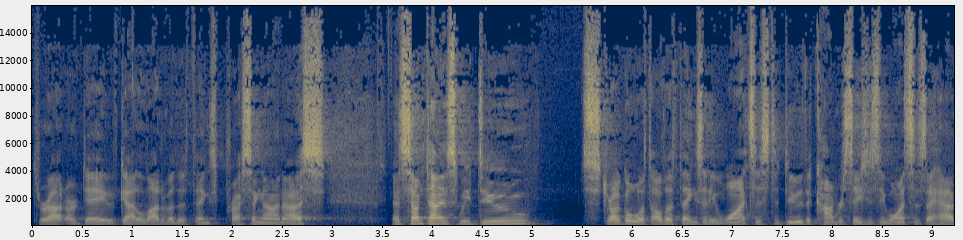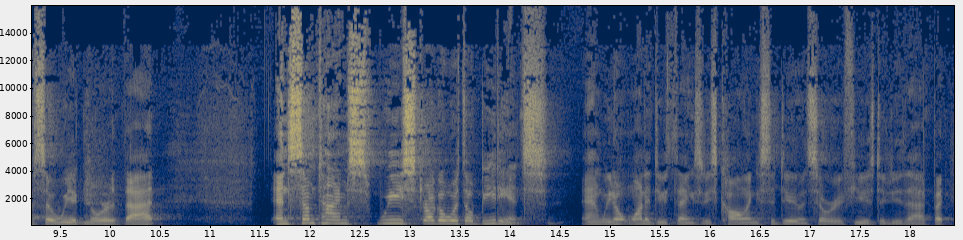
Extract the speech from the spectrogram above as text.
throughout our day. We've got a lot of other things pressing on us. And sometimes we do struggle with all the things that he wants us to do, the conversations he wants us to have, so we ignore that. And sometimes we struggle with obedience and we don't want to do things that he's calling us to do, and so we refuse to do that. But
